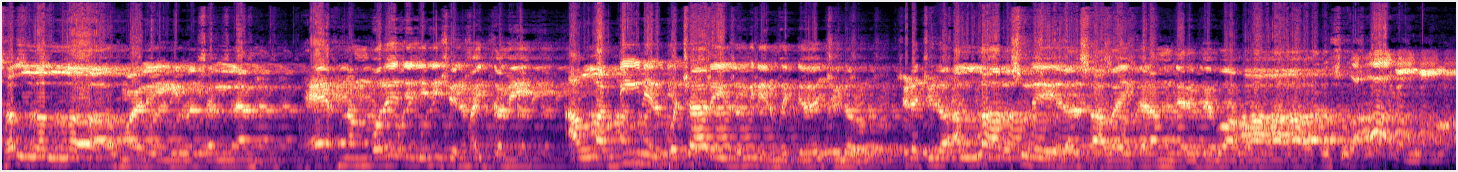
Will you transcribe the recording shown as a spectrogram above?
সাল্লাল্লাহু আলাইহি ওয়াসাল্লাম, এক নম্বরে যে জিনিসের মাধ্যমে আল্লাহ দ্বীনের প্রচার এই জমিনের মধ্যে হয়েছিল, সেটা ছিল আল্লাহ রসুলের সাহাবাই কারামদের ব্যবহার। সুবহানাল্লাহ।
